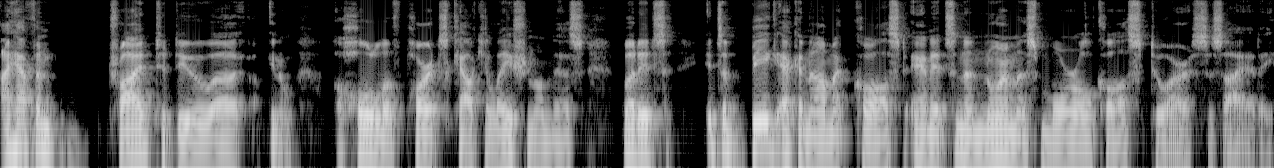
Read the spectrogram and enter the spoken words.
I haven't tried to do a, you know a whole of parts calculation on this, but it's it's a big economic cost and it's an enormous moral cost to our society.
